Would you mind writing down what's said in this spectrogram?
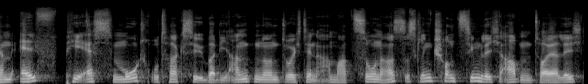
einem 11 PS Mototaxi über die Anden und durch den Amazonas. Das klingt schon ziemlich abenteuerlich.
